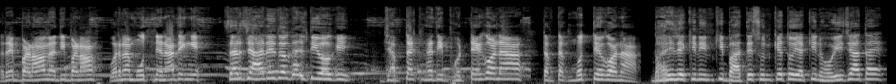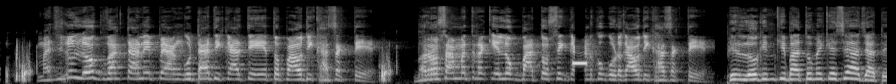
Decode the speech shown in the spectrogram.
अरे बड़ा नदी बना वरना मुतने ना देंगे। सर जाने तो गलती होगी। जब तक नदी फुटेगो ना तब तक मुतेगो ना। भाई लेकिन इनकी बातें सुन के तो यकीन हो ही जाता है। मजनू लोग वक्त आने पे अंगूठा दिखाते हैं तो पाव दिखा सकते हैं। भरोसा मत रखिए लोग बातों से गांड को गुड़गांव दिखा सकते हैं। फिर लोग इनकी बातों में कैसे आ जाते?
